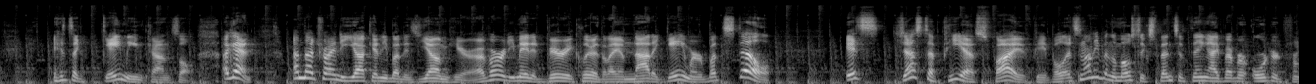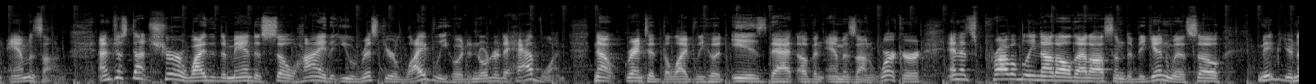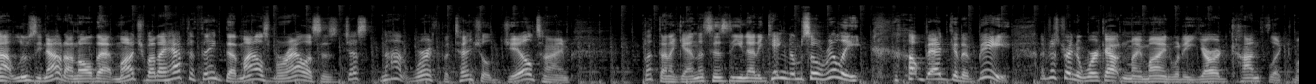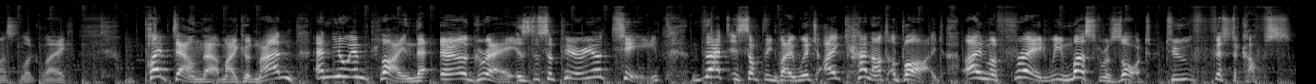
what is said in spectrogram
It's a gaming console. Again, I'm not trying to yuck anybody's yum here. I've already made it very clear that I am not a gamer, but still, it's just a PS5, people. It's not even the most expensive thing I've ever ordered from Amazon. I'm just not sure why the demand is so high that you risk your livelihood in order to have one. Now, granted, the livelihood is that of an Amazon worker, and it's probably not all that awesome to begin with, so maybe you're not losing out on all that much, but I have to think that Miles Morales is just not worth potential jail time but then again, this is the United Kingdom, so really, how bad could it be? I'm just trying to work out in my mind what a yard conflict must look like. Pipe down there, my good man, and you implying that Earl Grey is the superior tea? That is something by which I cannot abide. I'm afraid we must resort to fisticuffs.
